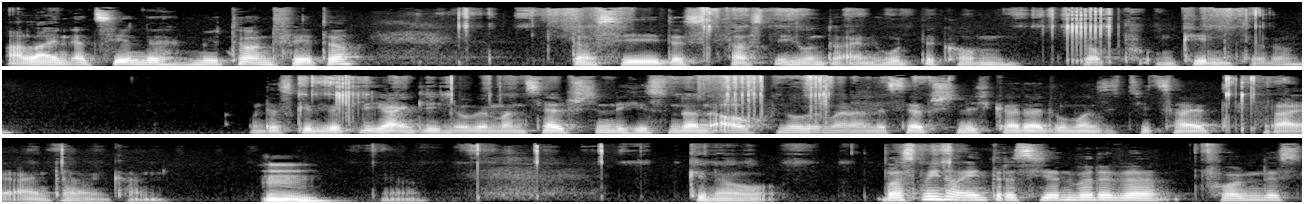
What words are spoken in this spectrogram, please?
alleinerziehende Mütter und Väter, dass sie das fast nicht unter einen Hut bekommen, Job und Kind, oder? Und das geht wirklich eigentlich nur, wenn man selbstständig ist und dann auch nur, wenn man eine Selbstständigkeit hat, wo man sich die Zeit frei einteilen kann. Mhm. Ja. Genau. Was mich noch interessieren würde, wäre Folgendes.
